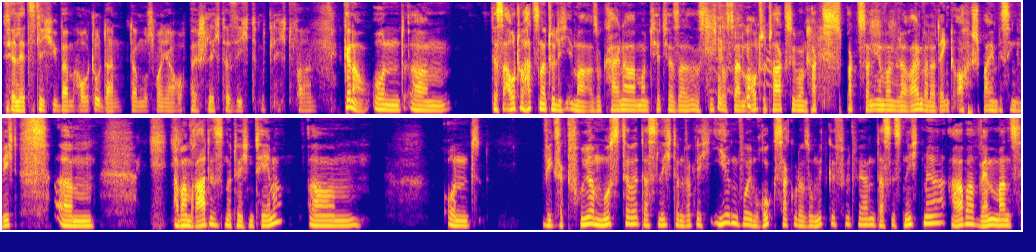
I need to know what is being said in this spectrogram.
Ist ja letztlich wie beim Auto dann. Da muss man ja auch bei schlechter Sicht mit Licht fahren. Genau. Und ähm, das Auto hat's natürlich immer. Also keiner montiert ja das Licht aus seinem Auto tagsüber und packt es dann irgendwann wieder rein, weil er denkt, oh, ich spare ein bisschen Gewicht. Ähm, aber am Rad ist es natürlich ein Thema. Ähm, und wie gesagt, früher musste das Licht dann wirklich irgendwo im Rucksack oder so mitgeführt werden. Das ist nicht mehr. Aber wenn man es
